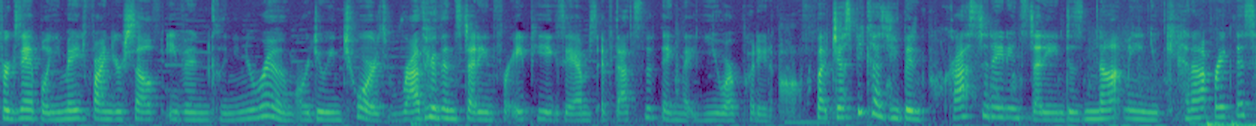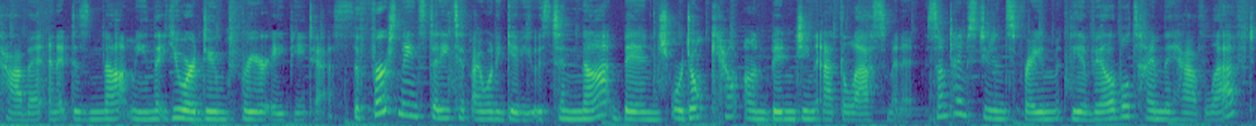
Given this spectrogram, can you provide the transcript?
For example, you may find yourself even cleaning your room or doing chores rather than studying for AP exams if that's the thing that you are putting off. But just because you've been procrastinating studying does not mean you cannot break this habit and it does not mean that you are doomed for your AP test. The first main study tip I want to give you is to not binge or don't count on binging at the last minute. Sometimes students frame the available time they have left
